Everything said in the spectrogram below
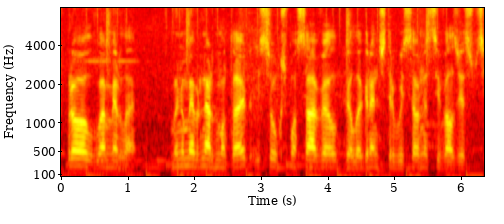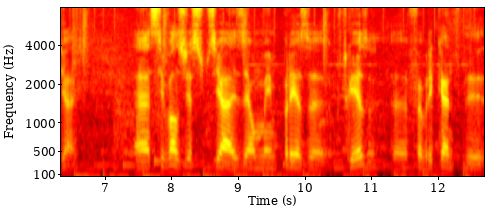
Pro Leroy Merlin. O meu nome é Bernardo Monteiro e sou responsável pela grande distribuição na Cival Gessos Especiais. A Cival Gessos Especiais é uma empresa portuguesa, uh, fabricante de,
